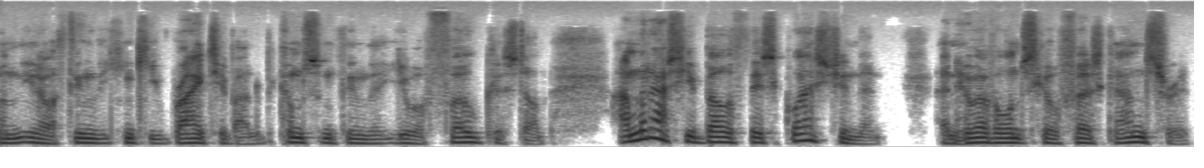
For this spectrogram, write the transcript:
you know, a thing that you can keep writing about. It becomes something that you are focused on. I'm going to ask you both this question then, and whoever wants to go first can answer it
